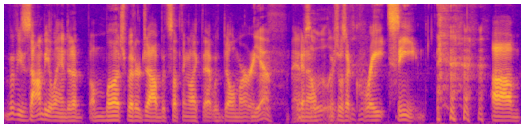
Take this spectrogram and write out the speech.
movie zombieland did a, a much better job with something like that with bill murray Yeah, you know, absolutely. which was a great scene. Um,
